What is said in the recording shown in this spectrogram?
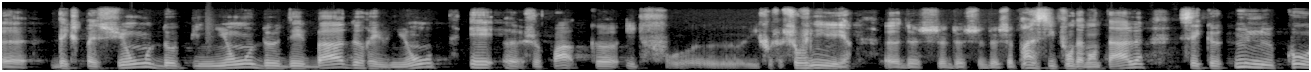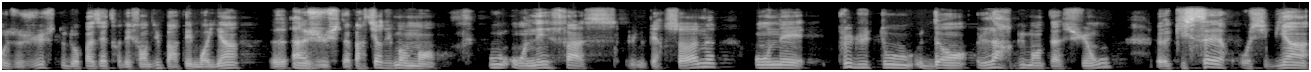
euh, d'expression, d'opinion, de débat, de réunion. Et euh, je crois qu'il faut, euh, il faut se souvenir de ce, de, ce, principe fondamental, c'est qu'une cause juste ne doit pas être défendue par des moyens injustes. À partir du moment où on efface une personne, on n'est plus du tout dans l'argumentation qui sert aussi bien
